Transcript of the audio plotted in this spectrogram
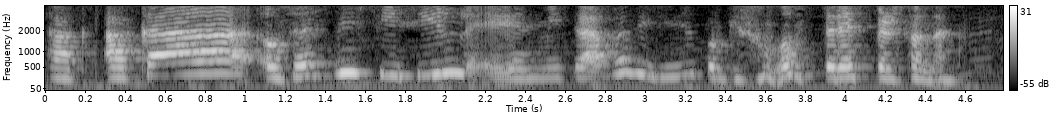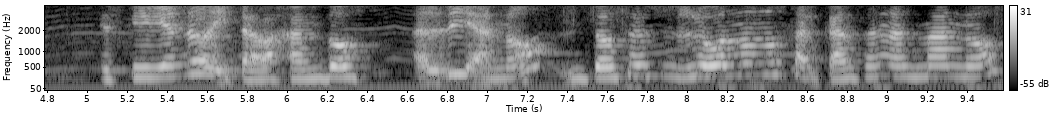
Acá, o sea, es difícil, en mi trabajo es difícil porque somos tres personas escribiendo y trabajando dos al día, ¿no? Entonces luego no nos alcanzan las manos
